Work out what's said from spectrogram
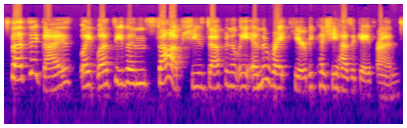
So that's it, guys. Like, let's even stop. She's definitely in the right here because she has a gay friend.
